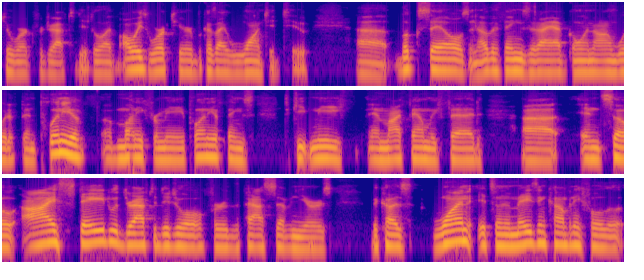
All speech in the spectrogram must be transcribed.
to work for Draft Digital. I've always worked here because I wanted to. Uh, book sales and other things that I have going on would have been plenty of, of money for me, plenty of things to keep me and my family fed. Uh, and so I stayed with Draft Digital for the past seven years because one, it's an amazing company full of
